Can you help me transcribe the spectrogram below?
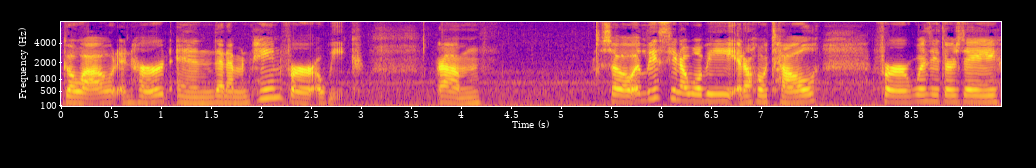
go out and hurt and then I'm in pain for a week. Um, so at least, you know, we'll be at a hotel for Wednesday, Thursday,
